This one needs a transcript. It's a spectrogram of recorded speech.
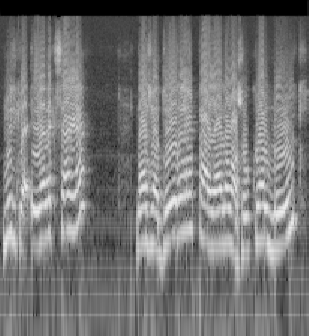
Moet ik wel eerlijk zeggen. Net zoals Dordrecht, jaar, dat was ook wel leuk.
